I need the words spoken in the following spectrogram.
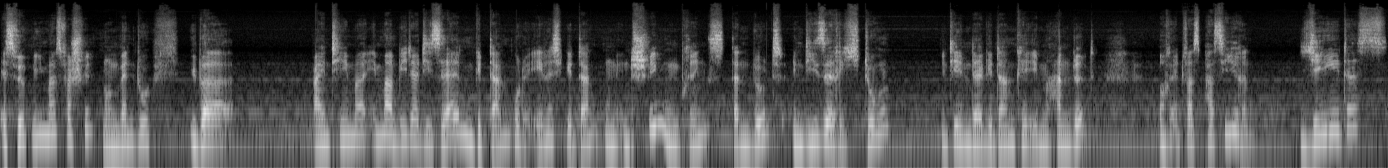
Es wird niemals verschwinden. Und wenn du über ein Thema immer wieder dieselben Gedanken oder ähnliche Gedanken in Schwingen bringst, dann wird in diese Richtung, in dem der Gedanke eben handelt, auch etwas passieren. Jedes,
